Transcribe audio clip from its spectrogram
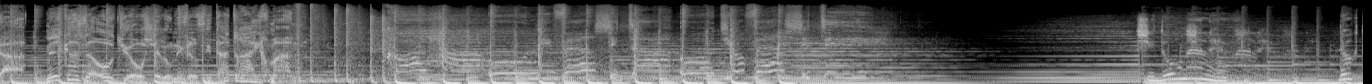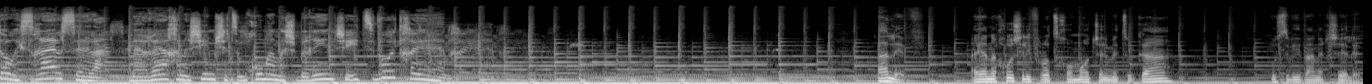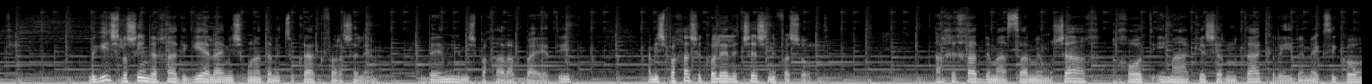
אוניברסיטה, מרכז האודיו של אוניברסיטת רייכמן. כל האוניברסיטה אודיוורסיטי. שידור מהלב. דוקטור ישראל סלע מארח אנשים שצמחו מהמשברים שעיצבו את חייהם. א', היה נחוש לפרוץ חומות של מצוקה וסביבה נחשלת. בגיל 31 הגיע אליי משכונת המצוקה כפר שלם, בן למשפחה רב-בעייתית, המשפחה שכוללת שש נפשות. אח אחד במאסר ממושך, אחות עימה הקשר נותק והיא במקסיקו,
